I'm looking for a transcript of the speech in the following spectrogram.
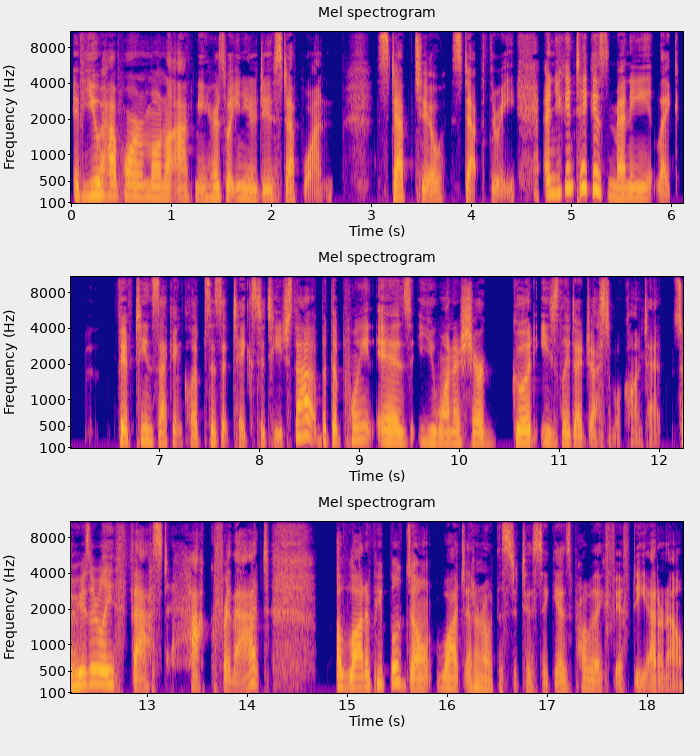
If you have hormonal acne, here's what you need to do. Step one, step two, step three. And you can take as many like 15 second clips as it takes to teach that. But the point is, you want to share good, easily digestible content. So here's a really fast hack for that a lot of people don't watch, I don't know what the statistic is, probably like 50, I don't know.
